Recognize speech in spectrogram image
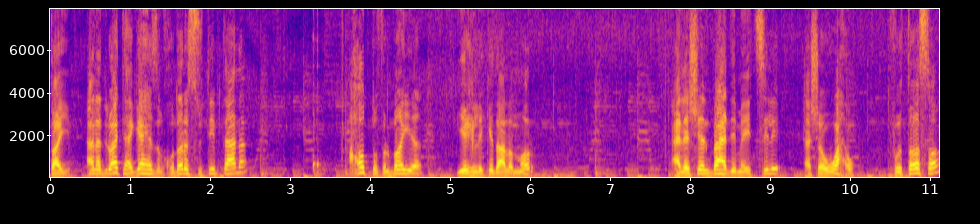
طيب أنا دلوقتي هجهز الخضار السوتيه بتاعنا. أحطه في المية يغلي كده على النار. علشان بعد ما يتسلق أشوحه في طاسة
